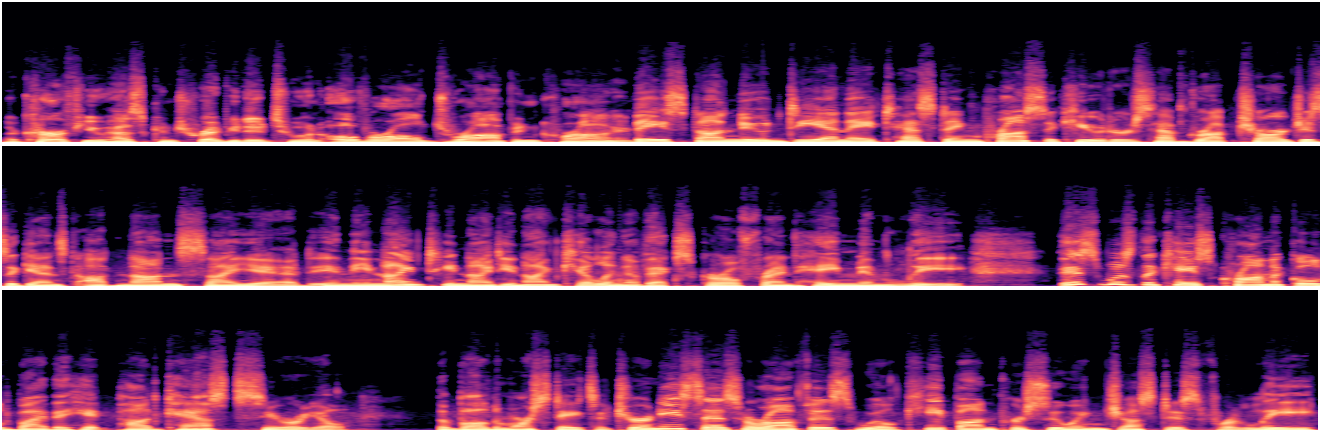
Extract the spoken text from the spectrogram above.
the curfew has contributed to an overall drop in crime. Based on new DNA testing, prosecutors have dropped charges against Adnan Syed in the 1999 killing of ex girlfriend Hae Min Lee. This was the case chronicled by the hit podcast Serial. The Baltimore state's attorney says her office will keep on pursuing justice for Lee,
